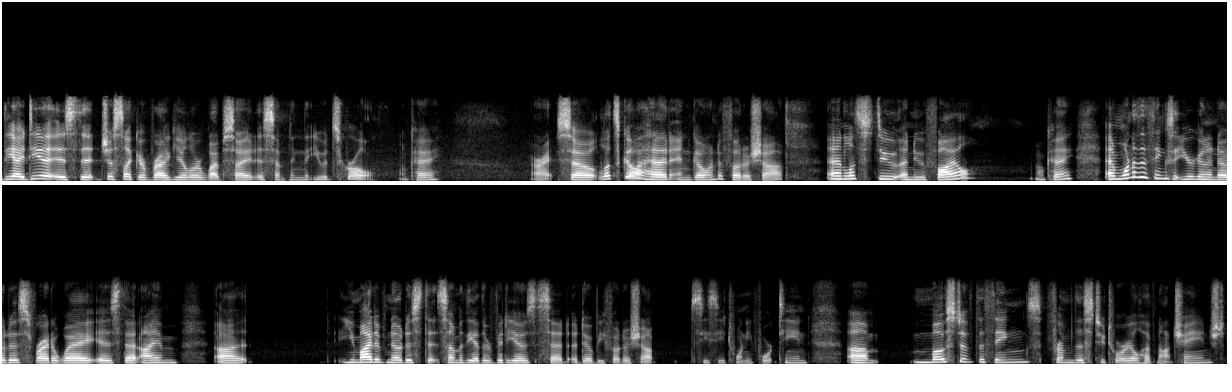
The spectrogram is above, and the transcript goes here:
the idea is that just like a regular website is something that you would scroll, okay? All right, so let's go ahead and go into Photoshop and let's do a new file, okay? And one of the things that you're gonna notice right away is that I'm, uh, you might have noticed that some of the other videos said Adobe Photoshop CC 2014. Um, most of the things from this tutorial have not changed,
